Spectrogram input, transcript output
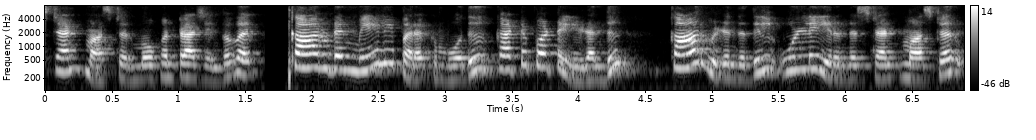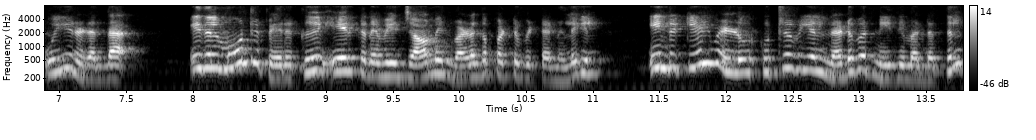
ஸ்டண்ட் மாஸ்டர் மோகன்ராஜ் என்பவர் காருடன் மேலே பறக்கும் போது கட்டுப்பாட்டை இழந்து கார் விழுந்ததில் உள்ளே இருந்த ஸ்டண்ட் மாஸ்டர் உயிரிழந்தார். இதில் மூன்று பேருக்கு ஏற்கனவே ஜாமீன் வழங்கப்பட்டுவிட்ட நிலையில் இன்று கீழ்வெள்ளூர் குற்றவியல் நடுவர் நீதிமன்றத்தில்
